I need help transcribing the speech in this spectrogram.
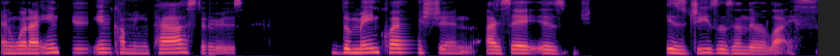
and when i interview incoming pastors the main question i say is is jesus in their life?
